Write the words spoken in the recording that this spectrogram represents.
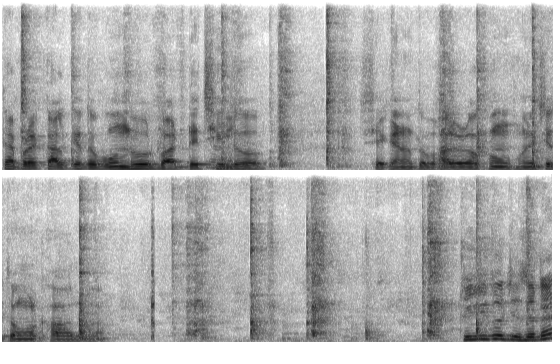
তারপরে কালকে তো বন্ধুর বার্থডে ছিল সেখানে তো ভালো রকম হয়েছে তোমার খাওয়া দাওয়া তুই কি করছিস এটা?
